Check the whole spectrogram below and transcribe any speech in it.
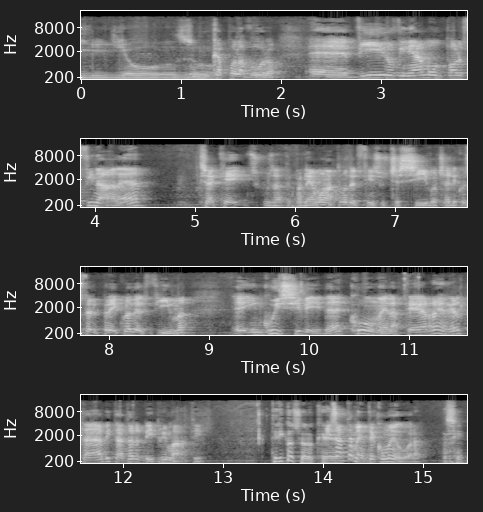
Meraviglioso. capolavoro. Eh, vi roviniamo un po' il finale? eh? Cioè che, scusate, parliamo un attimo del film successivo, cioè questo è il prequel del film eh, in cui si vede come la Terra in realtà è abitata da dei primati. Ti dico solo che. Esattamente come ora. Sì.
